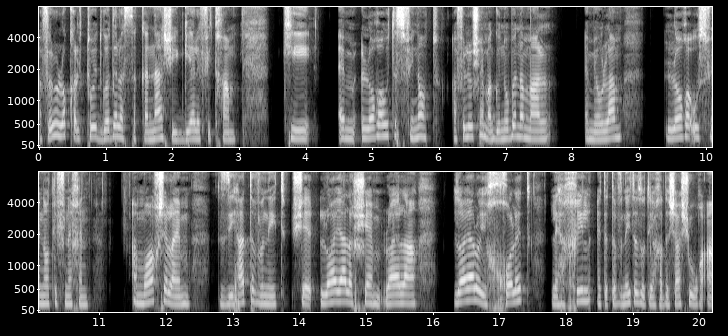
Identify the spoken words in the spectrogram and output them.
אפילו לא קלטו את גודל הסכנה שהגיעה לפתחם, כי הם לא ראו את הספינות, אפילו שהם עגנו בנמל, הם מעולם לא ראו ספינות לפני כן. המוח שלהם זיהה תבנית שלא היה לה שם, לא היה, לה, לא היה לו יכולת להכיל את התבנית הזאת החדשה שהוא ראה.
